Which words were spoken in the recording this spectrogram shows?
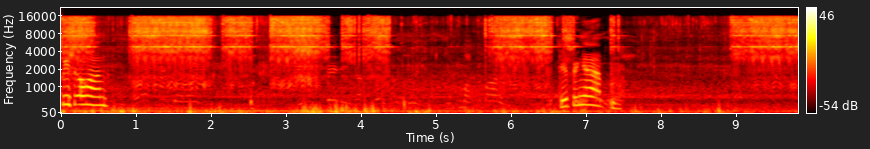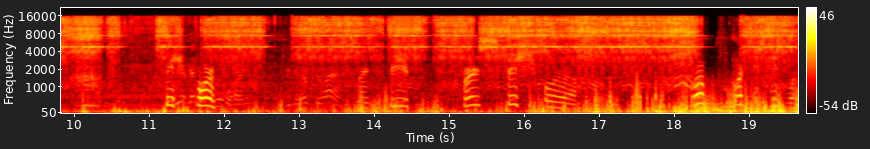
Fish on. Keeping up. Fish for my fish, first fish for uh, oh, what is this one?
